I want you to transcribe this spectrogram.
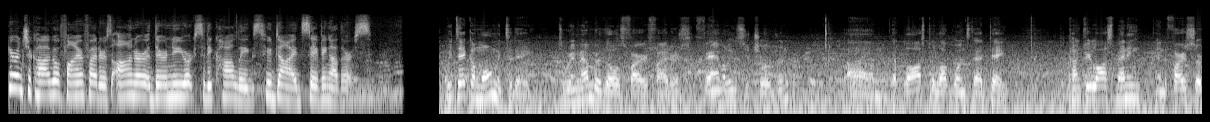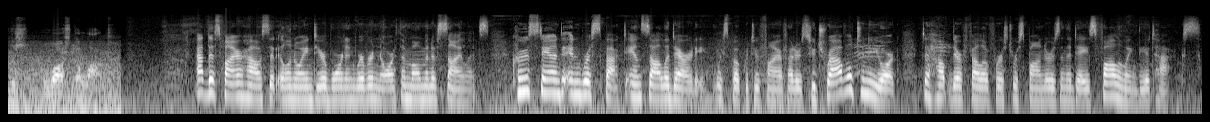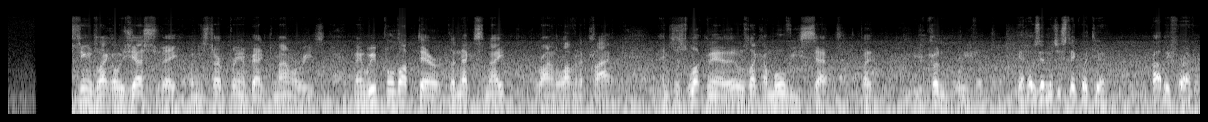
Here in Chicago, firefighters honor their New York City colleagues who died saving others. We take a moment today to remember those firefighters, families, the children um, that lost their loved ones that day. The country lost many, and the fire service lost a lot. At this firehouse at Illinois and Dearborn and River North, a moment of silence. Crews stand in respect and solidarity. We spoke with two firefighters who traveled to New York to help their fellow first responders in the days following the attacks. Seems like it was yesterday when you start bringing back the memories. I mean, we pulled up there the next night around 11 o'clock, and just looking at it, it was like a movie set, but you couldn't believe it. Yeah, those images stick with you probably forever.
